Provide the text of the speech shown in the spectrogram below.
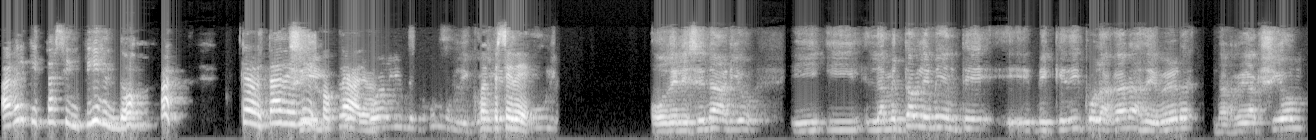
a ver qué está sintiendo. claro, está de lejos, claro. Del público, se ve. o del escenario. Y, lamentablemente eh, me quedé con las ganas de ver la reacción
